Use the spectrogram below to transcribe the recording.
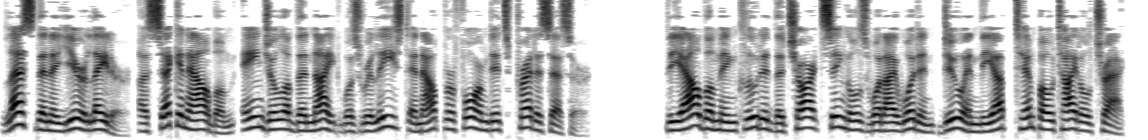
Less than a year later, a second album, Angel of the Night was released and outperformed its predecessor. The album included the chart singles What I Wouldn't Do and the up-tempo title track,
